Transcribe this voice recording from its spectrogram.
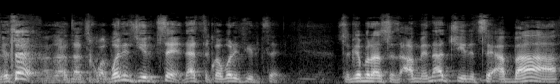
Yitzeh. That- That's what. What is yitzeh? That's the question. What is yitzeh? So the Gemara says, "Amenat say abba."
